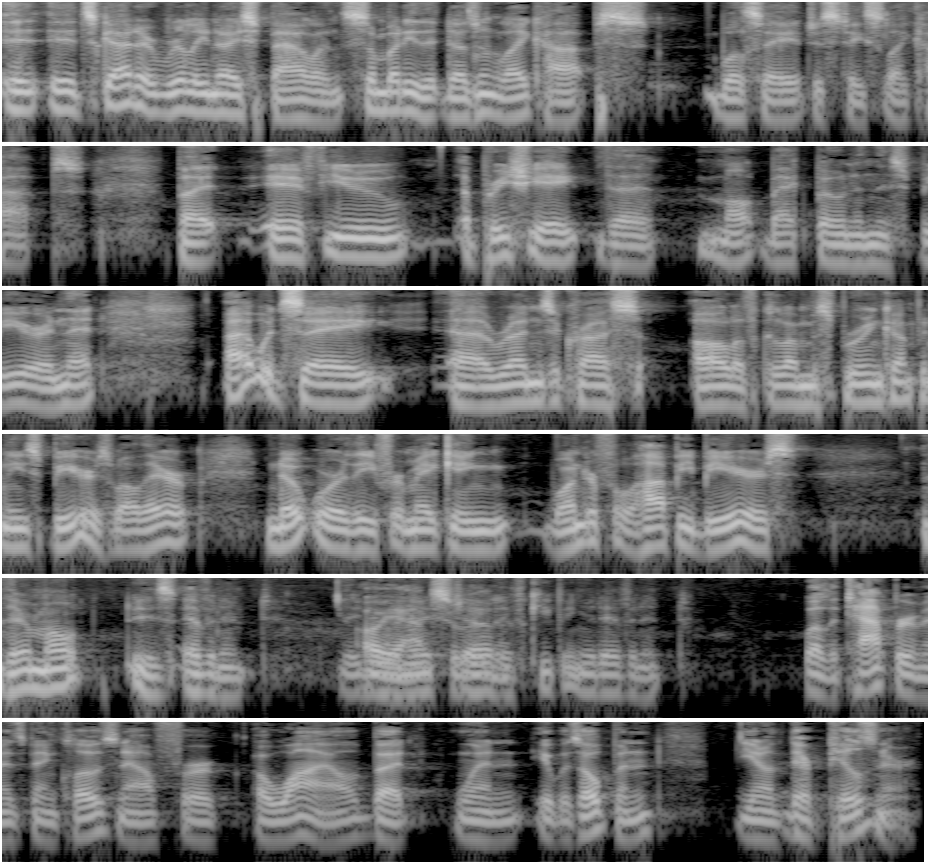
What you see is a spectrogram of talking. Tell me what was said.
It, it's got a really nice balance. Somebody that doesn't like hops will say it just tastes like hops. But if you appreciate the malt backbone in this beer, and that I would say uh, runs across all of Columbus Brewing Company's beers, while they're noteworthy for making wonderful hoppy beers, their malt is evident. They do Oh, a yeah, nice absolutely. job of keeping it evident. Well, the tap room has been closed now for a while, but when it was open, you know, their Pilsner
